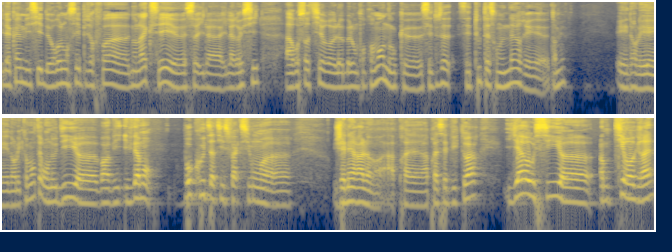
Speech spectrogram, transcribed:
il a quand même essayé de relancer plusieurs fois euh, dans l'axe et euh, ça, il a, il a réussi à ressortir euh, le ballon proprement. Donc euh, c'est tout, à- c'est tout à son honneur et euh, tant mieux. Et dans les, dans les commentaires, on nous dit, euh, bon, évidemment, beaucoup de satisfaction euh, générale euh, après, après cette victoire. Il y a aussi euh, un petit regret,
